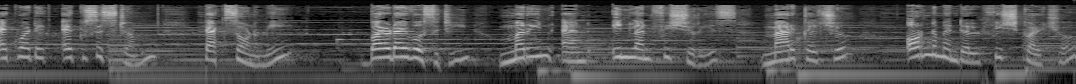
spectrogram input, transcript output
aquatic ecosystem, taxonomy, biodiversity, marine and inland fisheries, mariculture, ornamental fish culture,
